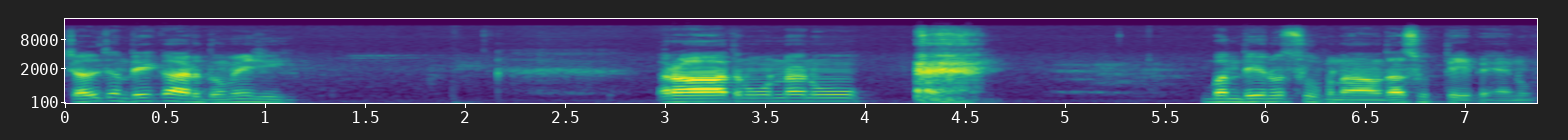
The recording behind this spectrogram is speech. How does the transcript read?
ਚੱਲ ਜਾਂਦੇ ਘਰ ਦੋਵੇਂ ਜੀ। ਰਾਤ ਨੂੰ ਉਹਨਾਂ ਨੂੰ ਬੰਦੇ ਨੂੰ ਸੁਪਨਾ ਆਉਂਦਾ ਸੁੱਤੇ ਪਏ ਨੂੰ।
